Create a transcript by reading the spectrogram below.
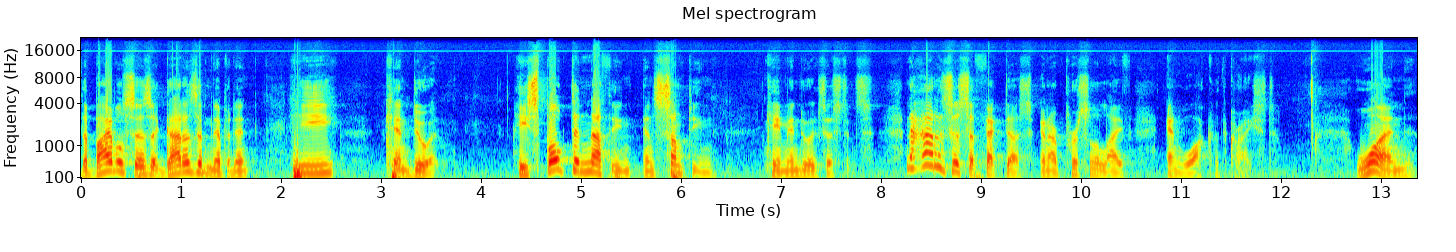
The Bible says that God is omnipotent, He can do it. He spoke to nothing, and something came into existence. Now, how does this affect us in our personal life and walk with Christ? One,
